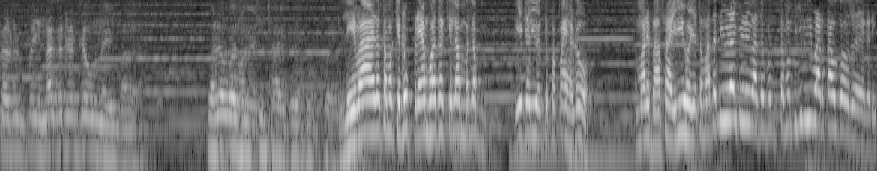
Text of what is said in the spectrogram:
કરું પછી ના કરે જવું નહીં મારે. બરાબર દુઃખી થાય લેવા આવ્યા તમે કેટલું પ્રેમ હોય તો કેટલા મતલબ એ કર્યું હોય કે પપ્પા હેડો. તમારી ભાષા એવી હોય તો તમારે તો બીવડાઈ બીવડી વાતો તમે બીજી બધી વાર્તાઓ કરો છો આગળ.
